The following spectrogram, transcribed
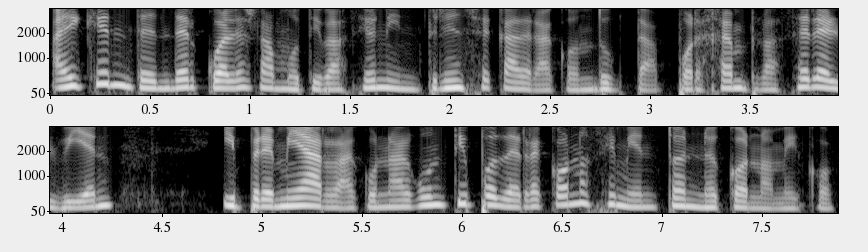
Hay que entender cuál es la motivación intrínseca de la conducta, por ejemplo, hacer el bien y premiarla con algún tipo de reconocimiento no económico,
